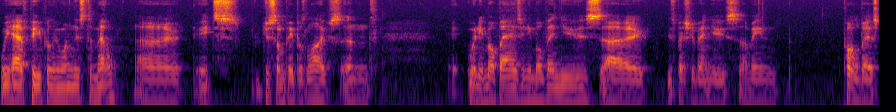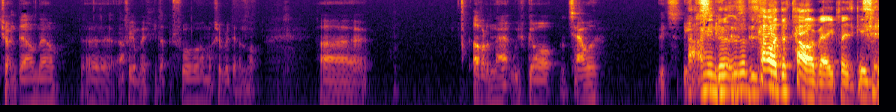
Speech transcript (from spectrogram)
We have people who want to listen to metal. Uh, it's just some people's lives, and we need more bands. We need more venues, uh, especially venues. I mean, Polar Bear's shutting down now. Uh, I think I mentioned that before. I'm not sure if I did or not. Uh, other than that, we've got the Tower. It's, I mean, the, it's- the it's- tower, the tower barely plays gigs in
